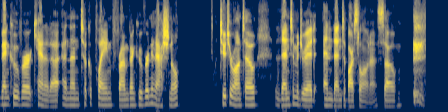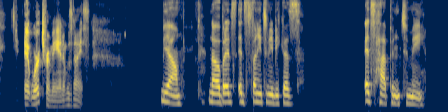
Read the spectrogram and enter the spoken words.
Vancouver, Canada, and then took a plane from Vancouver International to Toronto, then to Madrid, and then to Barcelona. So it worked for me and it was nice. Yeah. No, but it's it's funny to me because it's happened to me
